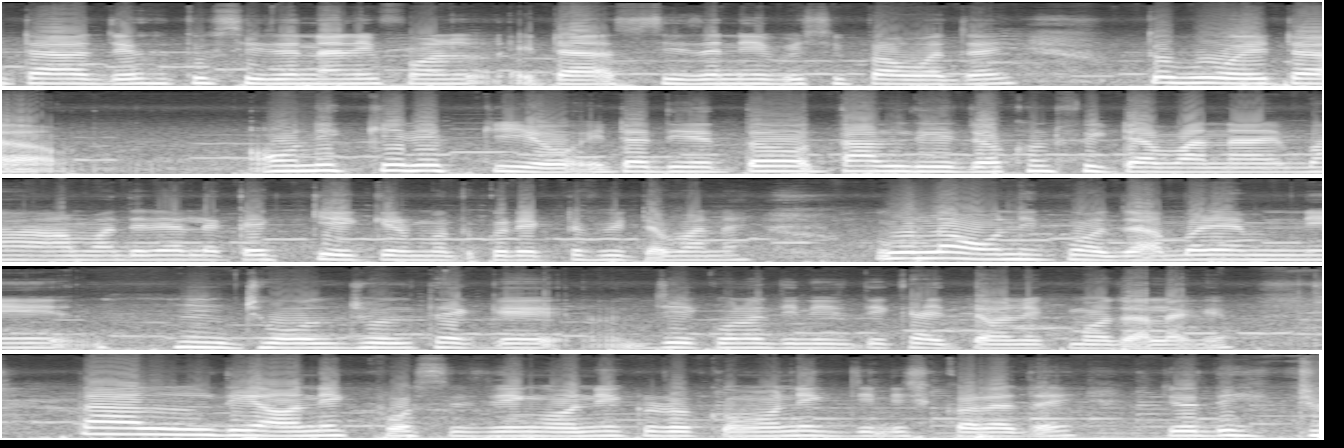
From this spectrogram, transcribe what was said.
এটা যেহেতু সিজনারি ফল এটা সিজনে বেশি পাওয়া যায়। তবুও এটা অনেকের প্রিয়। এটা দিয়ে তো তাল দিয়ে যখন ফিটা বানায় বা আমাদের এলাকায় কেকের মতো করে একটা ফিটা বানায়, ওগুলো অনেক মজা। আবার এমনি ঝোল ঝোল থেকে যে কোনো জিনিস দিয়ে খাইতে অনেক মজা লাগে। তাল দিয়ে অনেক প্রসেসিং অনেক রকম, অনেক জিনিস করা যায়। যদি একটু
